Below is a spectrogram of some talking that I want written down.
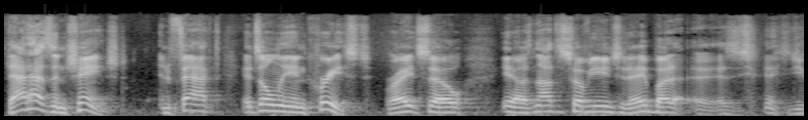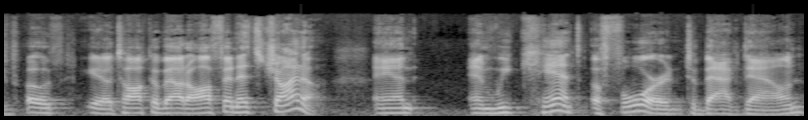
That hasn't changed. In fact, it's only increased, right? So, you know, it's not the Soviet Union today, but uh, as, as you both, you know, talk about often, it's China. And and we can't afford to back down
